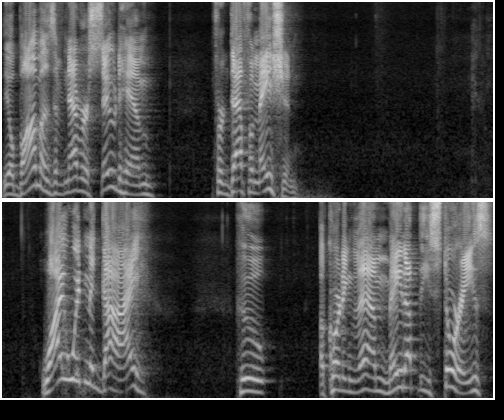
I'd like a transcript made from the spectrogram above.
The Obamas have never sued him for defamation. Why wouldn't a guy who, according to them, made up these stories,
